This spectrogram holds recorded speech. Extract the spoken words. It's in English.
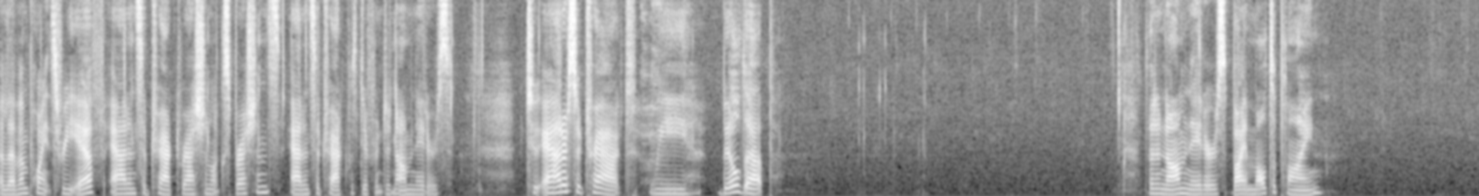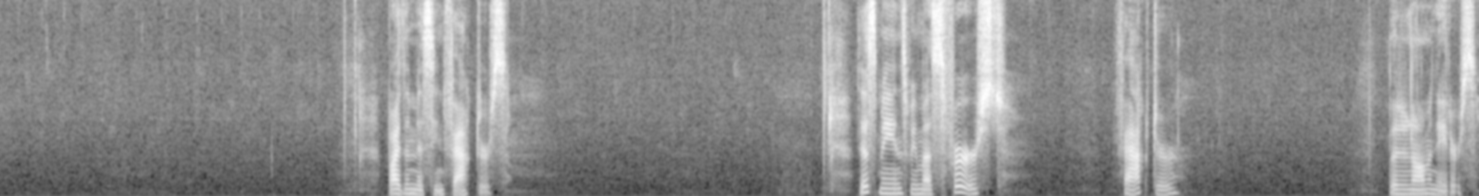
11.3f, add and subtract rational expressions, add and subtract with different denominators. To add or subtract, we build up the denominators by multiplying by the missing factors. This means we must first factor the denominators.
